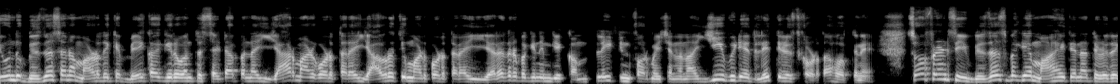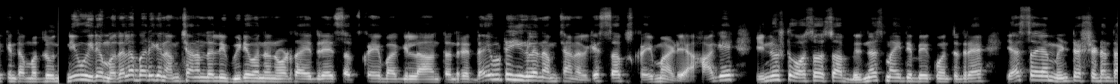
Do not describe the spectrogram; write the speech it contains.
ಈ ಒಂದು ಬಿಸ್ನೆಸ್ ಅನ್ನ ಮಾಡೋದಕ್ಕೆ ಬೇಕಾಗಿರುವಂತ ಸೆಟಪ್ ಅನ್ನ ಯಾರು ಮಾಡ್ಕೊಡ್ತಾರೆ, ಯಾವ ರೀತಿ ಮಾಡ್ಕೊಡ್ತಾರೆ, ಎರಡರ ಬಗ್ಗೆ ನಿಮ್ಗೆ ಕಂಪ್ಲೀಟ್ ಇನ್ಫಾರ್ಮೇಶನ್ ಅನ್ನ ಈ ವಿಡಿಯೋದಲ್ಲಿ ತಿಳಿಸ್ಕೊಡ್ತಾ ಹೋಗ್ತೇನೆ. ಸೊ ಫ್ರೆಂಡ್ಸ್ ಈ ಬಿಸ್ನೆಸ್ ಬಗ್ಗೆ ಮಾಹಿತಿಯನ್ನ ತಿಳಿಯೋದಕ್ಕಿಂತ ಮೊದಲು ನೀವು ಇದೇ ಮೊದಲ ಬಾರಿಗೆ ನಮ್ಮ ಚಾನಲ್ ಅಲ್ಲಿ ವಿಡಿಯೋವನ್ನ ನೋಡ್ತಾ ಇದ್ರೆ ಸಬ್ಸ್ಕ್ರೈಬ್ ಆಗಿಲ್ಲ ಅಂತಂದ್ರೆ ದಯವಿಟ್ಟು ಈಗಲೇ ನಮ್ಮ ಚಾನಲ್ಗೆ ಸಬ್ಸ್ಕ್ರೈಬ್ ಮಾಡಿ. ಹಾಗೆ ಇನ್ನಷ್ಟು ಹೊಸ ಹೊಸ ಬಿಸ್ನೆಸ್ ಮಾಹಿತಿ ಬೇಕು ಅಂತಂದ್ರೆ ಎಸ್ ಐ ಎಂ ಇಂಟ್ರೆಸ್ಟೆಡ್ ಅಂತ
